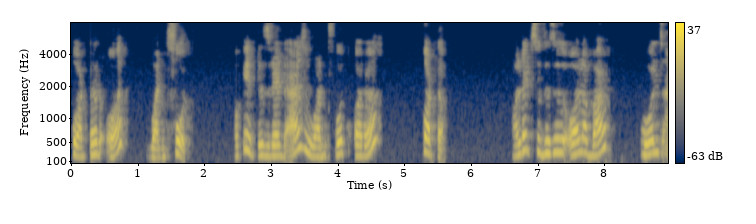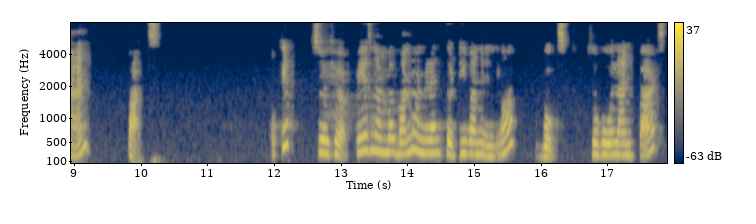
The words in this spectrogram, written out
quarter or one fourth. Okay, it is read as one fourth or a quarter. Alright, so this is all about wholes and parts. Okay, so here page number 131 in your books. So whole and parts.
